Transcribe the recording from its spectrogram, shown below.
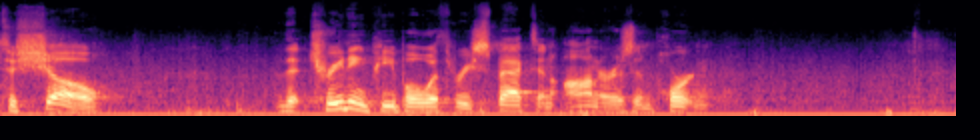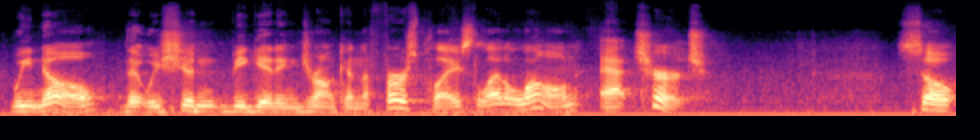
to show that treating people with respect and honor is important. We know that we shouldn't be getting drunk in the first place, let alone at church. So,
